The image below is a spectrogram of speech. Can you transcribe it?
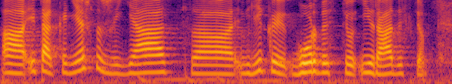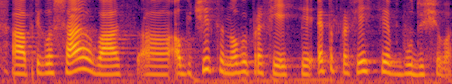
А, итак, конечно же, я с а, великой гордостью и радостью а, приглашаю вас обучиться новой профессии. Это профессия будущего.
